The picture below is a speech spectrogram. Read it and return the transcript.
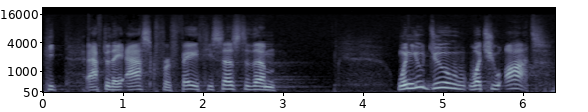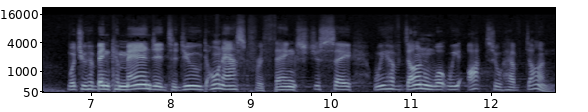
he, after they ask for faith, he says to them, when you do what you ought, what you have been commanded to do, don't ask for thanks. Just say, We have done what we ought to have done.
